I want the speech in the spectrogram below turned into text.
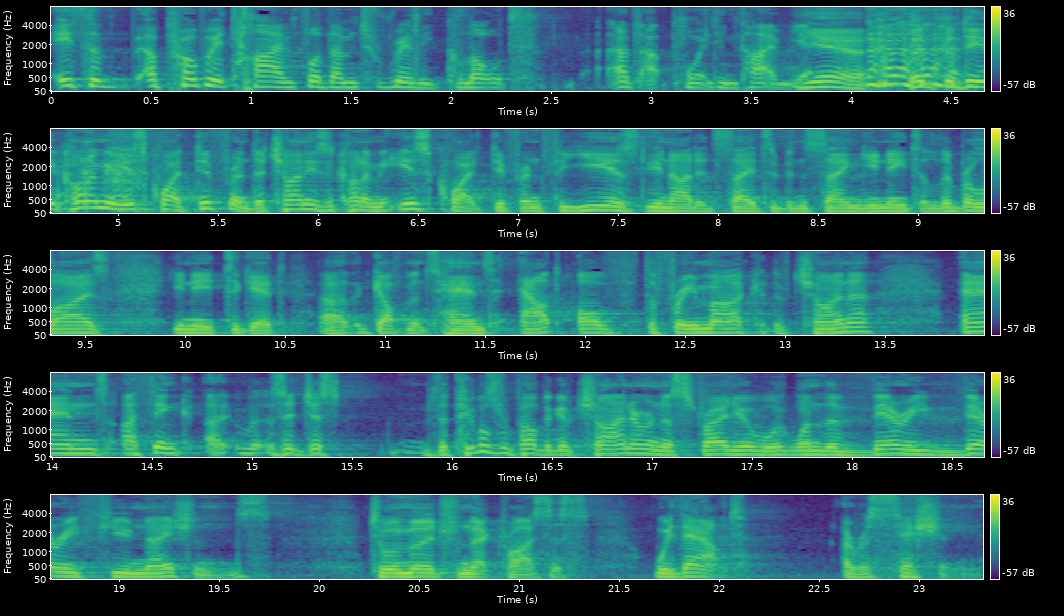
it's an appropriate time for them to really gloat at that point in time yet. Yeah, but, but, the economy is quite different. The Chinese economy is quite different. For years, the United States have been saying you need to liberalise, you need to get uh, the government's hands out of the free market of China. And I think, uh, was it just the People's Republic of China and Australia were one of the very, very few nations to emerge from that crisis without a recession.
